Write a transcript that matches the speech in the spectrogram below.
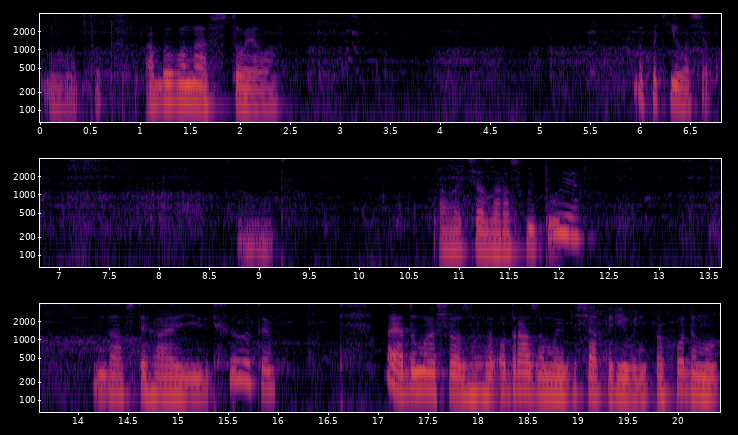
От тут. Аби вона встояла. Ну, хотілося б. От. Але ця зараз ультує. Да, встигаю її відхилити. Да, я думаю, що одразу ми 10 рівень проходимо,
